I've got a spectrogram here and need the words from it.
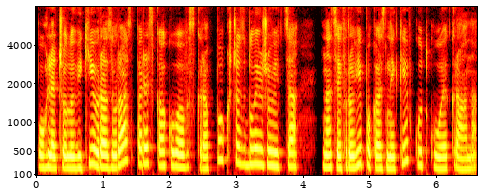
Погляд чоловіків раз у раз перескакував з крапок, що зближуються, на цифрові показники в кутку екрана.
